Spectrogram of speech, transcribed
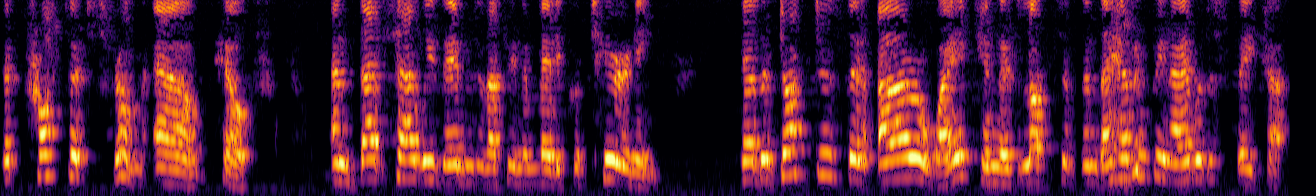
that profits from our health. And that's how we've ended up in a medical tyranny now, the doctors that are awake, and there's lots of them, they haven't been able to speak up.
